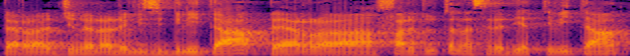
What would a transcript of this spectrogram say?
per generare visibilità, per fare tutta una serie di attività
